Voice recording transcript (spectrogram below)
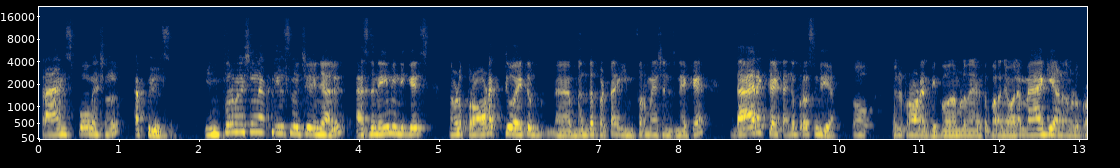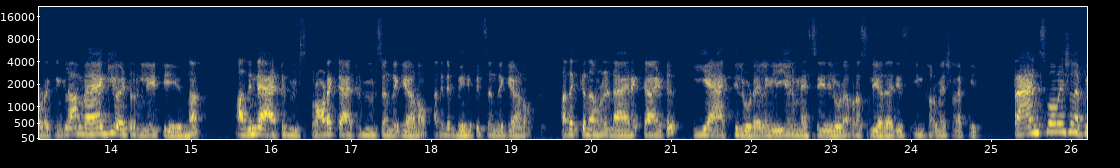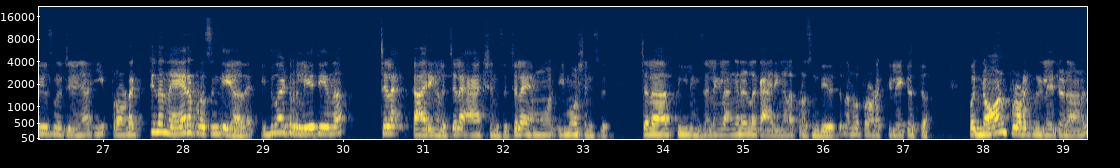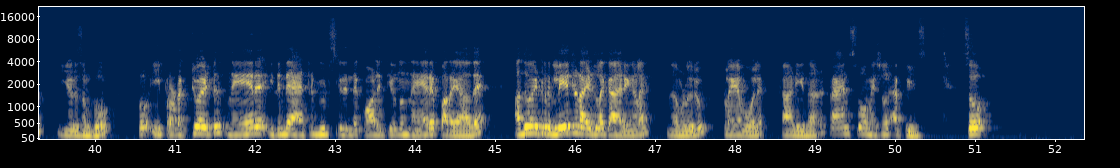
ട്രാൻസ്ഫോർമേഷണൽ അപ്പീൽസും ഇൻഫർമേഷണൽ അപ്പീൽസ് എന്ന് വെച്ച് കഴിഞ്ഞാൽ ആസ് ദ നെയിം ഇൻഡിക്കേറ്റ്സ് നമ്മൾ പ്രോഡക്റ്റുമായിട്ട് ബന്ധപ്പെട്ട ഇൻഫർമേഷൻസിനെയൊക്കെ ഡയറക്റ്റ് ആയിട്ട് അങ്ങ് പ്രസന്റ് ചെയ്യാം. ഇപ്പോൾ ഒരു പ്രോഡക്റ്റ് ഇപ്പോൾ നമ്മൾ നേരത്തെ പറഞ്ഞ പോലെ മാഗിയാണ് നമ്മുടെ പ്രോഡക്റ്റ് എങ്കിൽ ആ മാഗിയുമായിട്ട് റിലേറ്റ് ചെയ്യുന്ന അതിന്റെ ആട്രിബ്യൂട്ട്സ് പ്രോഡക്റ്റ് ആട്രിബ്യൂട്ട്സ് എന്തൊക്കെയാണോ അതിന്റെ ബെനിഫിറ്റ്സ് എന്തൊക്കെയാണോ അതൊക്കെ നമ്മൾ ഡയറക്റ്റ് ആയിട്ട് ഈ ആക്ടിലൂടെ അല്ലെങ്കിൽ ഈ ഒരു മെസ്സേജിലൂടെ പ്രസന്റ് ചെയ്യുക. That is informational appeal transformation appeals എന്ന് വെച്ച് കഴിഞ്ഞാൽ ഈ പ്രൊഡക്റ്റിനെ നേരെ പ്രസന്റ് ചെയ്യാതെ ഇതുമായിട്ട് റിലേറ്റ് ചെയ്യുന്ന ചില കാര്യങ്ങൾ ചില ആക്ഷൻസ് ചില എമോ ഇമോഷൻസ് ചില ഫീലിങ്സ് അല്ലെങ്കിൽ അങ്ങനെയുള്ള കാര്യങ്ങളെ പ്രസന്റ് ചെയ്തിട്ട് നമ്മൾ പ്രൊഡക്റ്റിലേക്ക് എത്തുക. ഇപ്പോൾ നോൺ പ്രോഡക്റ്റ് റിലേറ്റഡ് ആണ് ഈ ഒരു സംഭവം. ഇപ്പോൾ ഈ പ്രൊഡക്റ്റുമായിട്ട് നേരെ ഇതിന്റെ ആട്രിബ്യൂട്ട്സ് ഇതിന്റെ ക്വാളിറ്റി ഒന്നും നേരെ പറയാതെ അതുമായിട്ട് റിലേറ്റഡ് ആയിട്ടുള്ള കാര്യങ്ങളെ നമ്മളൊരു പ്ലേ പോലെ കാണിക്കുന്നതാണ് ട്രാൻസ്ഫോർമേഷണൽ അപ്പീൽസ് സോ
